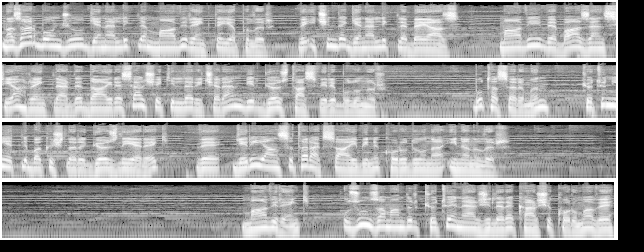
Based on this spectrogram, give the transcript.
Nazar boncuğu genellikle mavi renkte yapılır ve içinde genellikle beyaz, mavi ve bazen siyah renklerde dairesel şekiller içeren bir göz tasviri bulunur. Bu tasarımın kötü niyetli bakışları gözleyerek ve geri yansıtarak sahibini koruduğuna inanılır. Mavi renk, uzun zamandır kötü enerjilere karşı koruma ve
